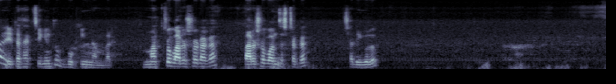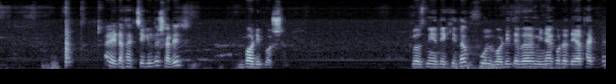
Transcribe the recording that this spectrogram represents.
আর এটা থাকছে কিন্তু বুকিং নাম্বার মাত্র বারোশো টাকা, বারোশো পঞ্চাশ টাকা শাড়িগুলো। আর এটা থাকছে কিন্তু শাড়ির বডি পোর্শন ক্লোজ নিয়ে দেখিয়ে দাও ফুল বডিতে এভাবে মিনা করে দেয়া থাকবে।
